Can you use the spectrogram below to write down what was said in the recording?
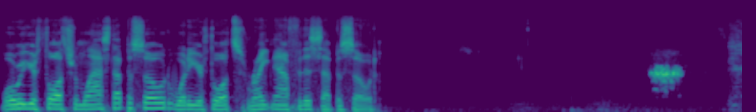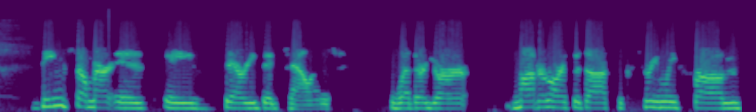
what were your thoughts from last episode? What are your thoughts right now for this episode? Being Shomer is a very big challenge. Whether you're modern Orthodox, extremely frum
